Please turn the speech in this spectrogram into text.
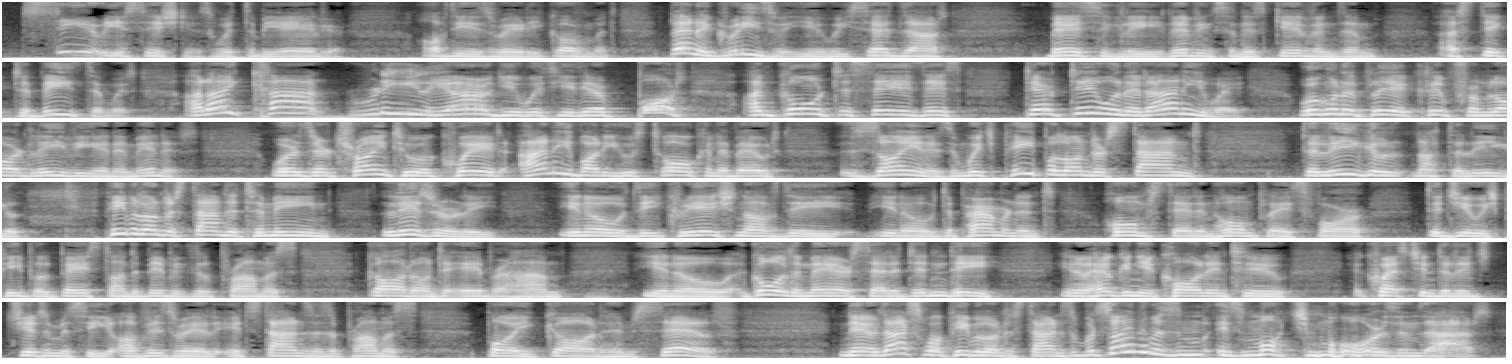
serious issues with the behaviour of the Israeli government. Ben agrees with you. He said that basically Livingstone has given them a stick to beat them with. And I can't really argue with you there, but I'm going to say this they're doing it anyway. We're going to play a clip from Lord Levy in a minute. Where they're trying to equate anybody who's talking about Zionism, which people understand the legal, not the legal, people understand it to mean literally, you know, the creation of the, you know, the permanent homestead and home place for the Jewish people based on the biblical promise, God unto Abraham. You know, Golda Meir said it, didn't he? You know, how can you call into question the legitimacy of Israel? It stands as a promise by God Himself. Now, that's what people understand. But Zionism is much more than that.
